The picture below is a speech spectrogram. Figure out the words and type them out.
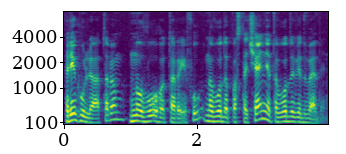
регулятором нового тарифу на водопостачання та водовідведення.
